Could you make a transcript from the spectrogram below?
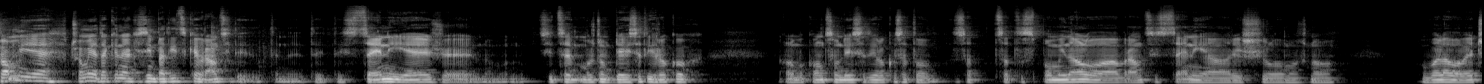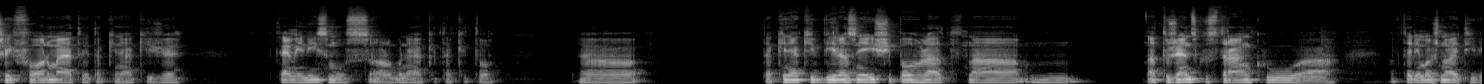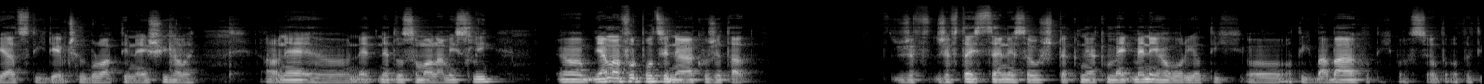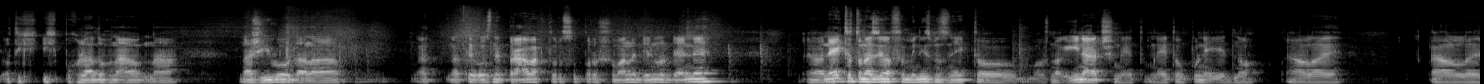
Čo mi je, čo mi je také nejaké sympatické v rámci tej, tej, tej, tej scény je, že no, síce možno v 90 rokoch alebo koncom 90 rokov sa to, sa, sa to spomínalo a v rámci scény a riešilo možno oveľa vo väčšej forme a to je taký nejaký, že feminizmus alebo nejaké takéto uh, taký nejaký výraznejší pohľad na, na tú ženskú stránku a vtedy možno aj tých viac tých dievčat bolo aktívnejších, ale, ale ne, ne, ne to som mal na mysli. Uh, ja mám furt pocit nejako, že tá, že že v tej scéne sa už tak nejak menej hovorí o tých, o, o tých babách, o tých, proste, o, o, o tých ich pohľadoch na, na, na život a na, na, na tie rôzne práva, ktoré sú porušované dennodenne. Niekto to nazýva feminizmus, niekto možno ináč, mne je to, mne je to úplne jedno, ale, ale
